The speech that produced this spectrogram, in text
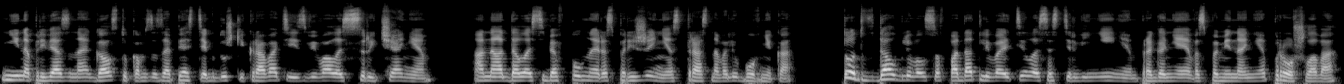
Нина, привязанная галстуком за запястье к дужке кровати, извивалась с рычанием. Она отдала себя в полное распоряжение страстного любовника. Тот вдалбливался в податливое тело со стервенением, прогоняя воспоминания прошлого.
